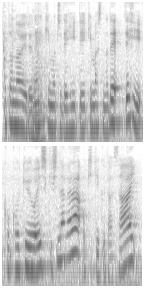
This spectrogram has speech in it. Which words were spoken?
整えるね気持ちで弾いていきますのでぜひ呼吸を意識しながらお聴きください。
